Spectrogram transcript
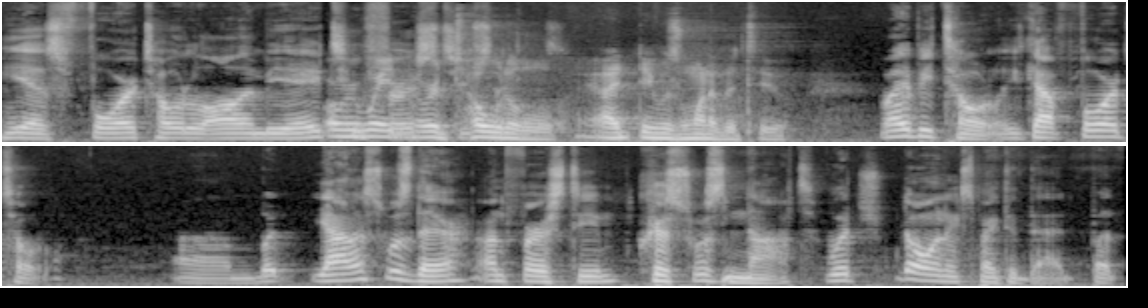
He has four total All NBA. Or wait, first, or total. I, it was one of the two. Might be total. He's got four total. Um, but Giannis was there on first team. Khris was not, which no one expected that. But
